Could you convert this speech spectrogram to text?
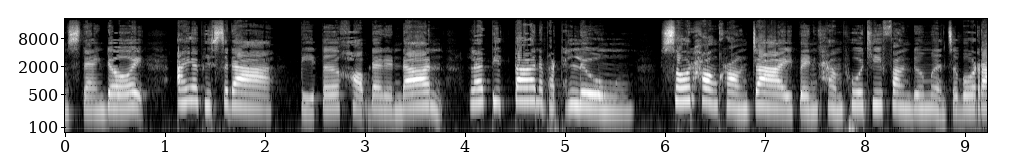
ำแสดงโดยไอายอภิสดา ปีเตอร์คอบไดเรนดัน และปิตต้านพัทลุง โซ่ทองครองใจเป็นคำพูดที่ฟังดูเหมือนจะโบร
